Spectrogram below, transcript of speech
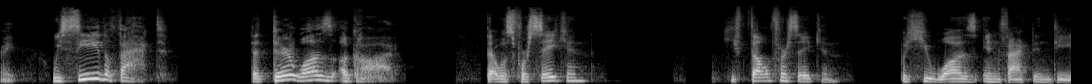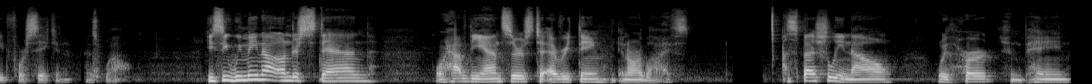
right? We see the fact that there was a God that was forsaken. He felt forsaken, but he was, in fact, indeed forsaken as well. You see, we may not understand or have the answers to everything in our lives, especially now with hurt and pain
